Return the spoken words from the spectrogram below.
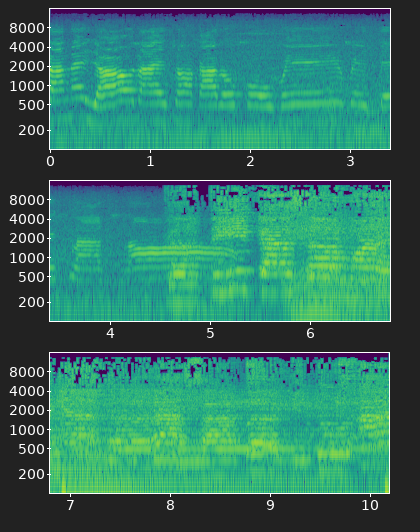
Ya ora iso karo kowe wis. Ketika semuanya terasa begitu aneh.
